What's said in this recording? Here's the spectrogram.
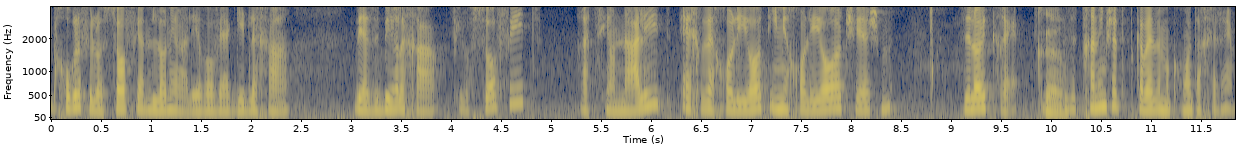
בחוג לפילוסופיה לא נראה לי יבוא ויגיד לך, ויסביר לך פילוסופית, רציונלית, איך זה יכול להיות, אם יכול להיות שיש... זה לא יקרה. כן. זה תכנים שאתה תקבל במקומות אחרים.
